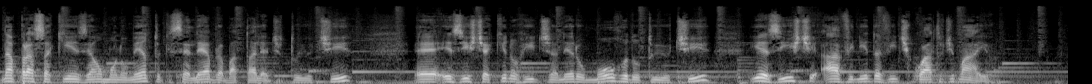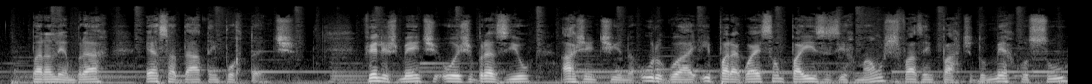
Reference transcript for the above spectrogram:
Na Praça 15 há um monumento que celebra a Batalha de Tuiuti. É, existe aqui no Rio de Janeiro o Morro do Tuiuti e existe a Avenida 24 de Maio, para lembrar essa data importante. Felizmente, hoje Brasil, Argentina, Uruguai e Paraguai são países irmãos, fazem parte do Mercosul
